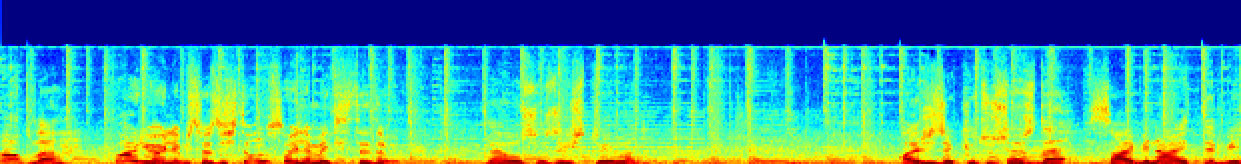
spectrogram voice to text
Abla var ya öyle bir söz işte onu söylemek istedim. Ben o sözü hiç duymadım. Ayrıca kötü söz de sahibine aittir bil.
